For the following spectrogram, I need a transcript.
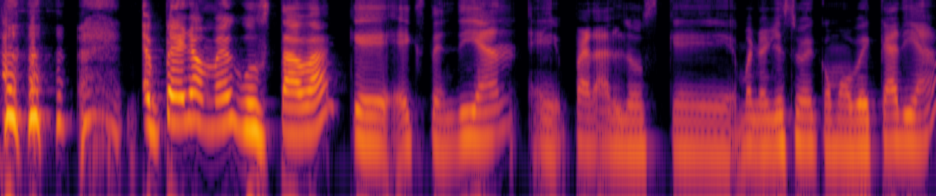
Pero me gustaba que extendían eh, para los que, bueno, yo estuve como becaria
